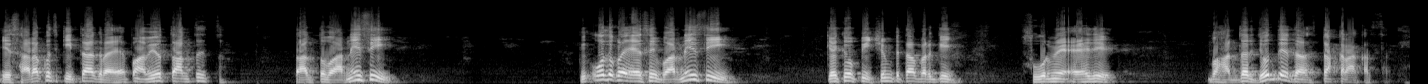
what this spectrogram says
ਇਹ ਸਾਰਾ ਕੁਝ ਕੀਤਾ, ਕਰਾਇਆ। ਭਾਵੇਂ ਉਹ ਤਾਕਤ, ਤਾਕਤਵਾਰ ਨਹੀਂ ਸੀ, ਕਿ ਉਹਦੇ ਕੋਲ ਐਸੇ ਵਰ ਨਹੀਂ ਸੀ, ਕਿਉਂਕਿ ਉਹ ਭੀਸ਼ਮ ਪਿਤਾ ਵਰਗੇ ਸੂਰਮੇ ਇਹੋ ਜਿਹੇ ਬਹਾਦਰ ਯੋਧੇ ਦਾ ਟੱਕਰਾ ਕਰ ਸਕੇ।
